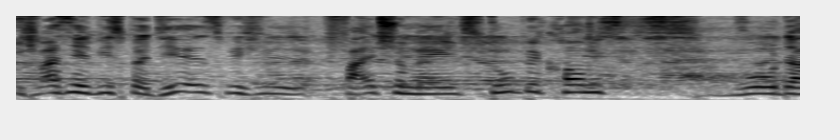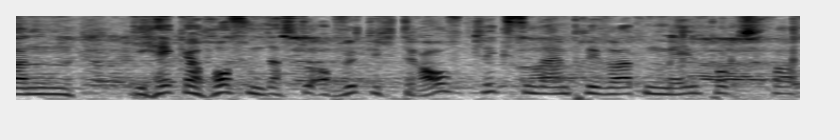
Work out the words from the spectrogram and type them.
Ich weiß nicht, wie es bei dir ist, wie viele falsche Mails du bekommst, wo dann die Hacker hoffen, dass du auch wirklich draufklickst in deinem privaten Mailboxfach.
